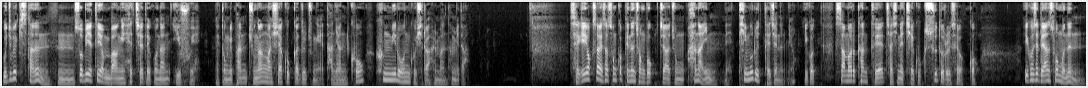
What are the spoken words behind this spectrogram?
우즈베키스탄은 음, 소비에트 연방이 해체되고 난 이후에 네, 독립한 중앙아시아 국가들 중에 단연코 흥미로운 곳이라 할 만합니다. 세계 역사에서 손꼽히는 정복자 중 하나인 네, 티무르 대제는요. 이곳 사마르칸트에 자신의 제국 수도를 세웠고 이곳에 대한 소문은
